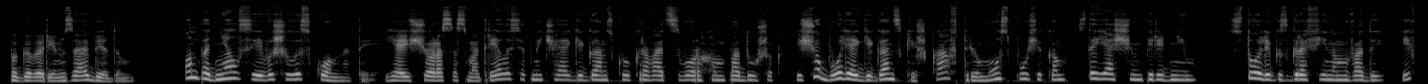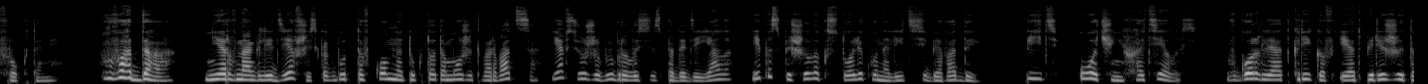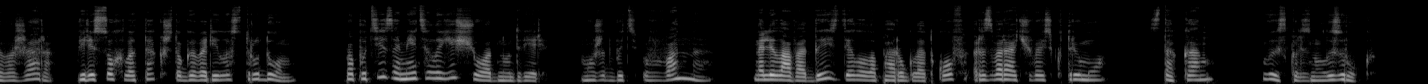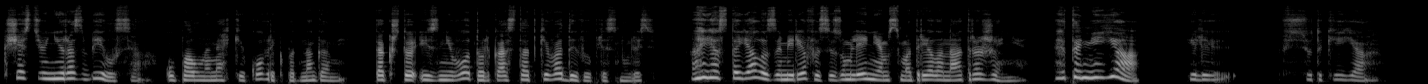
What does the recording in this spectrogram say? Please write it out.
Поговорим за обедом. Он поднялся и вышел из комнаты. Я еще раз осмотрелась, отмечая гигантскую кровать с ворохом подушек, еще более гигантский шкаф, трюмо с пуфиком, стоящим перед ним, столик с графином воды и фруктами. Вода! Нервно оглядевшись, как будто в комнату кто-то может ворваться, я все же выбралась из-под одеяла и поспешила к столику налить себе воды. Пить очень хотелось. В горле от криков и от пережитого жара пересохло так, что говорила с трудом. По пути заметила еще одну дверь. Может быть, в ванную? Налила воды, сделала пару глотков, разворачиваясь к трюмо. Стакан выскользнул из рук. К счастью, не разбился, упал на мягкий коврик под ногами так что из него только остатки воды выплеснулись. А я стояла, замерев и с изумлением смотрела на отражение. Это не я! Или все таки я?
